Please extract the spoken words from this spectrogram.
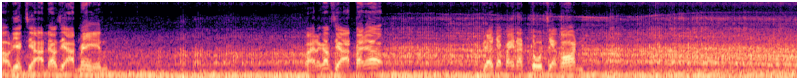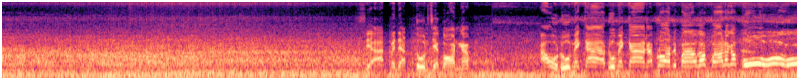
าเรียกเสียอัดแล้วเสียอัดไม่เห็น ไปแล้วครับเสียอัดไปแล้ว เดี๋ยวจะไปดัดตูดเสียก่อนเสียอัดไปดัดตูดเสียก่อนครับ เอ้าดูไม่กล้าดูไม่กล้าครับรอดหรือเปล่าครับมาแล้วครับโอ้โอ้โอ้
